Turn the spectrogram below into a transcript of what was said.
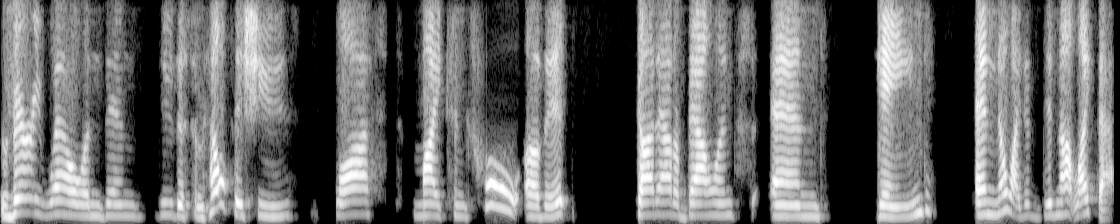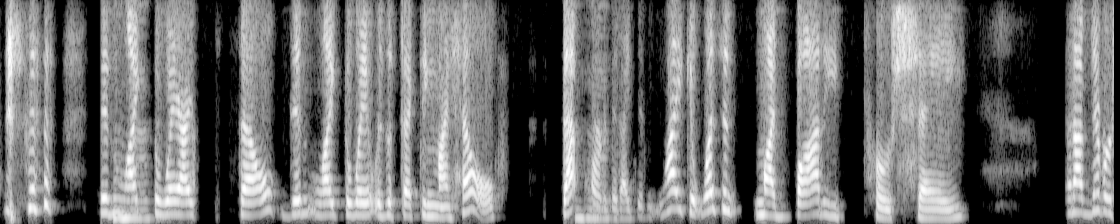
very well, and then due to some health issues, lost my control of it got out of balance and gained. And no, I did, did not like that. didn't mm-hmm. like the way I felt, didn't like the way it was affecting my health. That mm-hmm. part of it I didn't like. It wasn't my body per se. And I've never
